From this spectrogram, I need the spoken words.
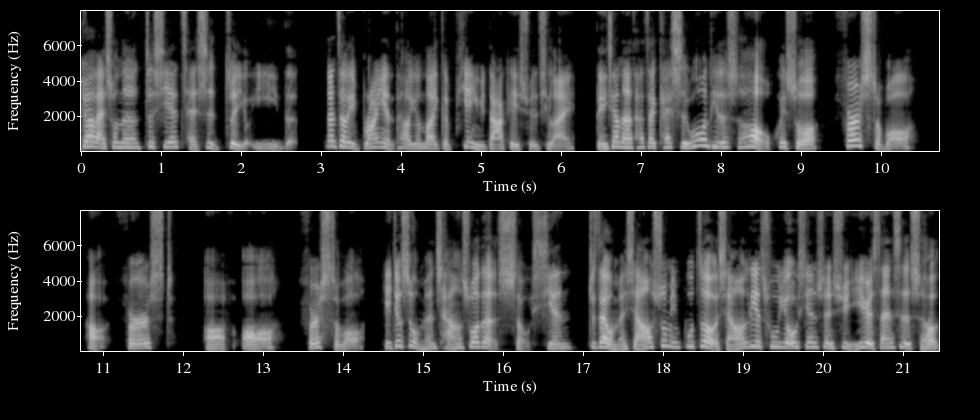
对他来说呢，这些才是最有意义的。那这里 Brian 他有用到一个片语，大家可以学起来。等一下呢，他在开始问问题的时候会说 First of all，好，First of all，First of all。也就是我们常说的“首先”，就在我们想要说明步骤、想要列出优先顺序一二三四的时候，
